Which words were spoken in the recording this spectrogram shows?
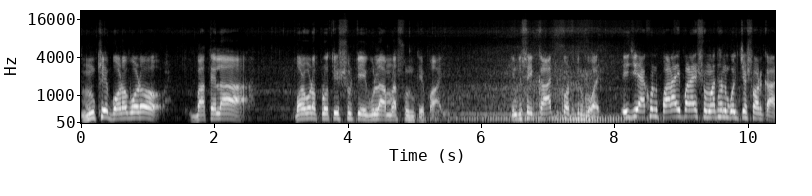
মুখে বড় বড় বাতেলা, বড় বড় প্রতিশ্রুতি এগুলো আমরা শুনতে পাই। কিন্তু সেই কাজ কতটুকু হয়? এই যে এখন পাড়ায় পাড়ায় সমাধান বলছে সরকার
